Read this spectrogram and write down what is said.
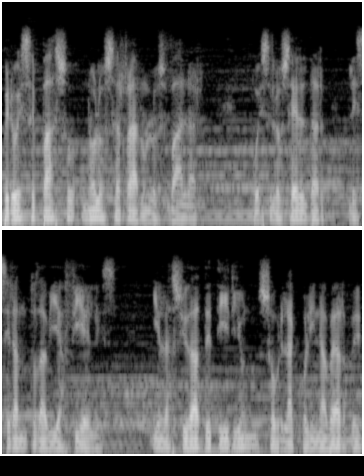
Pero ese paso no lo cerraron los Valar, pues los Eldar les eran todavía fieles, y en la ciudad de Tirion, sobre la colina verde,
